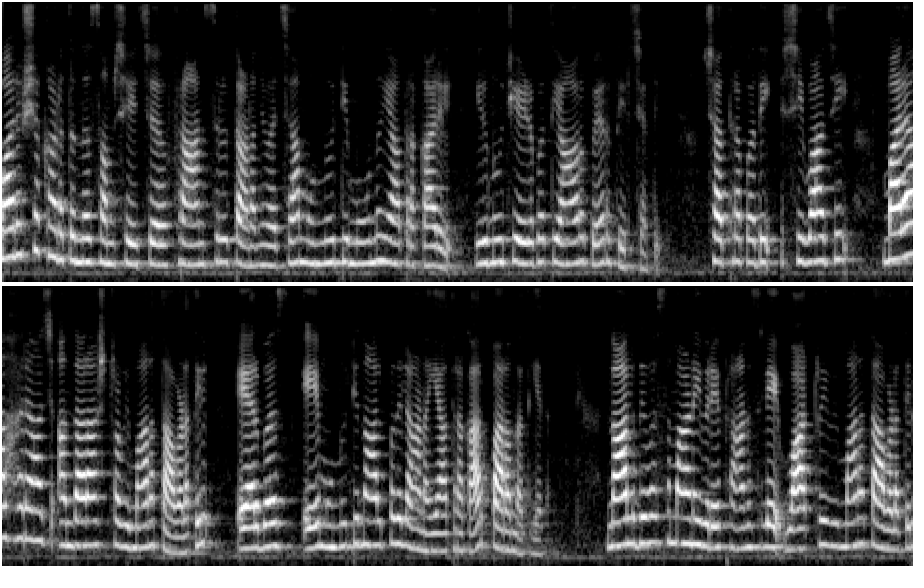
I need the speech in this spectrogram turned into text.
മനുഷ്യക്കടത്തെന്ന് സംശയിച്ച് ഫ്രാൻസിൽ തടഞ്ഞുവച്ച മുന്നൂറ്റി മൂന്ന് യാത്രക്കാരിൽ ഇരുന്നൂറ്റി എഴുപത്തി ആറ് പേർ തിരിച്ചെത്തി. ഛത്രപതി ശിവാജി മരാഹരാജ് അന്താരാഷ്ട്ര വിമാനത്താവളത്തിൽ എയർബസ് എ മുന്നൂറ്റി നാൽപ്പതിലാണ് യാത്രക്കാർ പറന്നെത്തിയത്. നാല് ദിവസമാണ് ഇവരെ ഫ്രാൻസിലെ വാട്രി വിമാനത്താവളത്തിൽ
